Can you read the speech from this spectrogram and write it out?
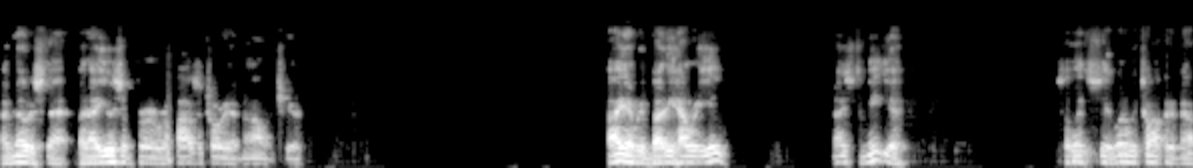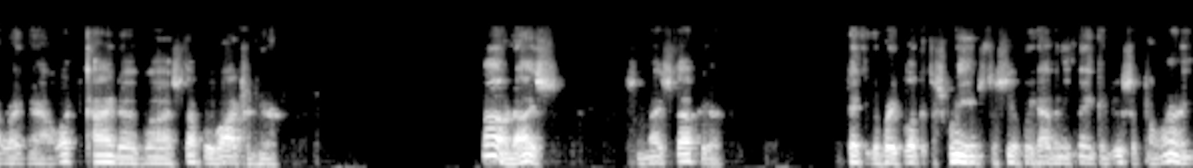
I've noticed that, but I use it for a repository of knowledge here. Hi, everybody. How are you? Nice to meet you. So let's see, what are we talking about right now? What kind of uh, stuff we watching here? Oh, nice. Some nice stuff here. Taking a brief look at the screens to see if we have anything conducive to learning.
